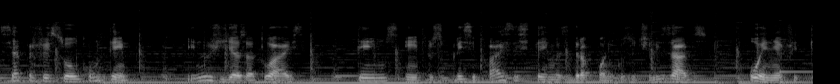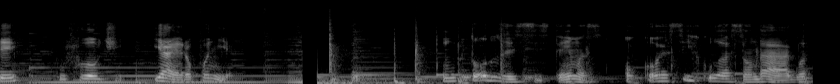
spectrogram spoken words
se aperfeiçoou com o tempo e nos dias atuais temos entre os principais sistemas hidropônicos utilizados o NFT, o float e a aeroponia. Em todos esses sistemas ocorre a circulação da água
